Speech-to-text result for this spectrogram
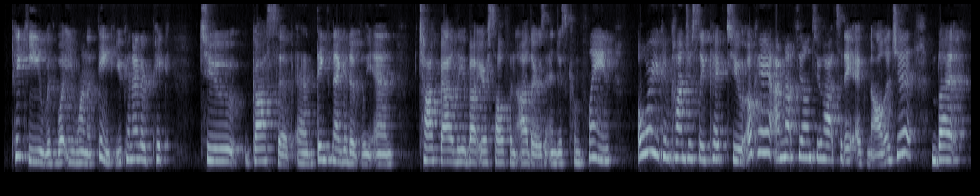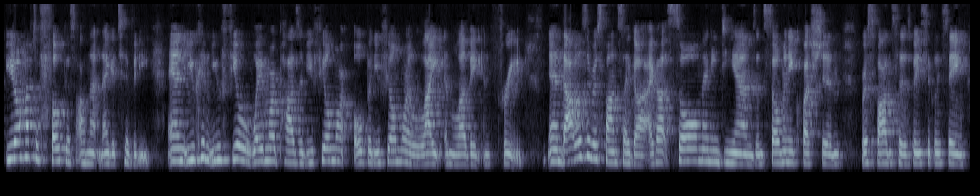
picky with what you want to think. You can either pick to gossip and think negatively and talk badly about yourself and others and just complain, or you can consciously pick to, okay, I'm not feeling too hot today, acknowledge it, but you don't have to focus on that negativity. And you can you feel way more positive, you feel more open, you feel more light and loving and free. And that was the response I got. I got so many DMs and so many question responses basically saying,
